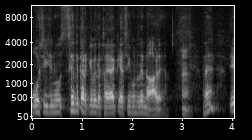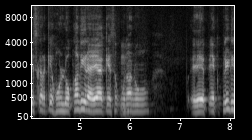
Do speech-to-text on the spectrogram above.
ਉਸ ਚੀਜ਼ ਨੂੰ ਸਿੱਧ ਕਰਕੇ ਵੀ ਦਿਖਾਇਆ ਕਿ ਅਸੀਂ ਉਹਨਾਂ ਦੇ ਨਾਲ ਆ। ਹਾਂ। ਹੈ? ਤੇ ਇਸ ਕਰਕੇ ਹੁਣ ਲੋਕਾਂ ਦੀ ਰਾਏ ਹੈ ਕਿ ਉਹਨਾਂ ਨੂੰ ਇਹ ਇੱਕ ਪਲੀਟੀ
